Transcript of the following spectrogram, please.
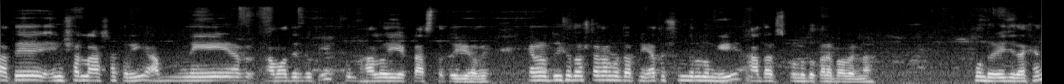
তাতে ইনশাল্লাহ আশা করি আপনি আমাদের প্রতি খুব ভালোই একটা আস্থা তৈরি হবে। কেননা দুইশো দশ টাকার মধ্যে আপনি এত সুন্দর লুঙ্গি আদার্স কোনো দোকানে পাবেন না। বন্ধুরা, এই যে দেখেন,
